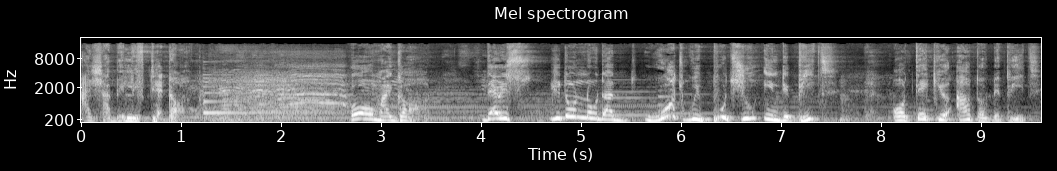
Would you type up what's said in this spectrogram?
I shall be lifted up. Oh my God. There is, you don't know that what will put you in the pit or take you out of the pit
